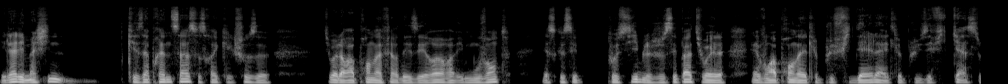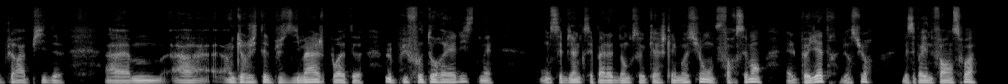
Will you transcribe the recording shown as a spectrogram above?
Et là, les machines, qu'elles apprennent ça, ce serait quelque chose, tu vas leur apprendre à faire des erreurs émouvantes. Est-ce que c'est possible? Je sais pas, tu vois, elles vont apprendre à être le plus fidèle, à être le plus efficace, le plus rapide, à, à ingurgiter le plus d'images pour être le plus photoréaliste. Mais on sait bien que c'est pas là-dedans que se cache l'émotion, forcément. Elle peut y être, bien sûr, mais c'est pas une fin en soi.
